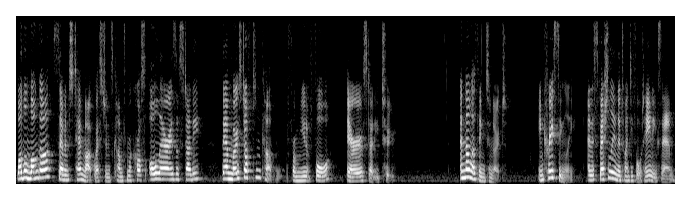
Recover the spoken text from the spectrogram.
While the longer 7 to 10 mark questions come from across all areas of study, they are most often come from Unit 4, Area of Study 2. Another thing to note, increasingly, and especially in the 2014 exam,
